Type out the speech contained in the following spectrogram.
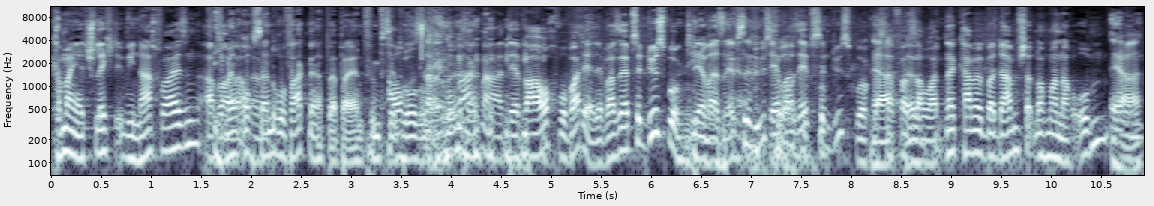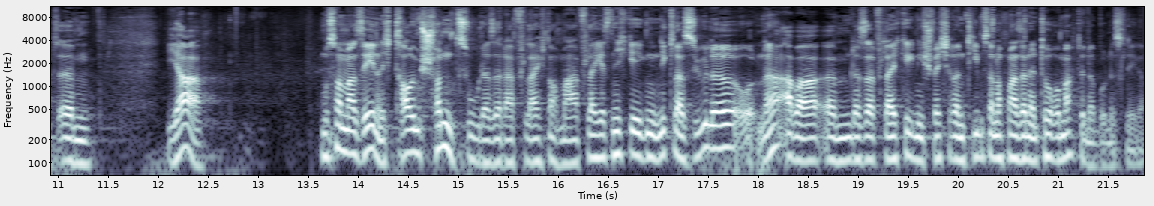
Kann man jetzt schlecht irgendwie nachweisen, aber. Ich meine, auch ähm, Sandro Wagner hat bei Bayern 15 auch Tore. Sandro ne? Wagner hat, der war auch, wo war der? Der war selbst in Duisburg. Der war selbst in Duisburg. Der war selbst in Duisburg, ja, ist er versauert, ne? Kam über Darmstadt nochmal nach oben. Ja. Und, ähm, ja, muss man mal sehen. Ich traue ihm schon zu, dass er da vielleicht nochmal, vielleicht jetzt nicht gegen Niklas Süle, ne, aber ähm, dass er vielleicht gegen die schwächeren Teams dann nochmal seine Tore macht in der Bundesliga.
